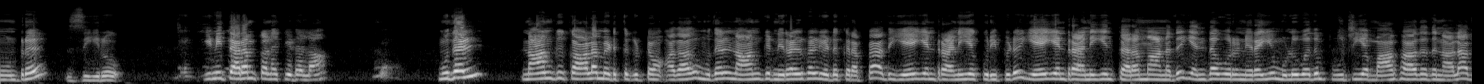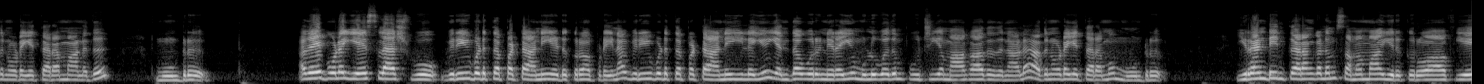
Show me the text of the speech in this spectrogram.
மூன்று ஜீரோ இனி தரம் கணக்கிடலாம். முதல் நான்கு காலம் எடுத்துக்கிட்டோம். அதாவது முதல் நான்கு நிரல்கள் எடுக்கிறப்ப அது ஏ என்ற அணியை குறிப்பிடும். ஏ என்ற அணியின் தரமானது எந்த ஒரு நிறையும் முழுவதும் பூஜ்ஜியமாகாததுனால அதனுடைய தரமானது மூன்று. அதே போல் ஏ ஸ்லாஷ் ஓ விரிவுபடுத்தப்பட்ட அணி எடுக்கிறோம் அப்படின்னா விரிவுபடுத்தப்பட்ட அணியிலையும் எந்த ஒரு நிறையும் முழுவதும் பூஜ்ஜியமாகாததுனால அதனுடைய தரமும் மூன்று. இரண்டின் தரங்களும் சமமாக இருக்கு row of A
